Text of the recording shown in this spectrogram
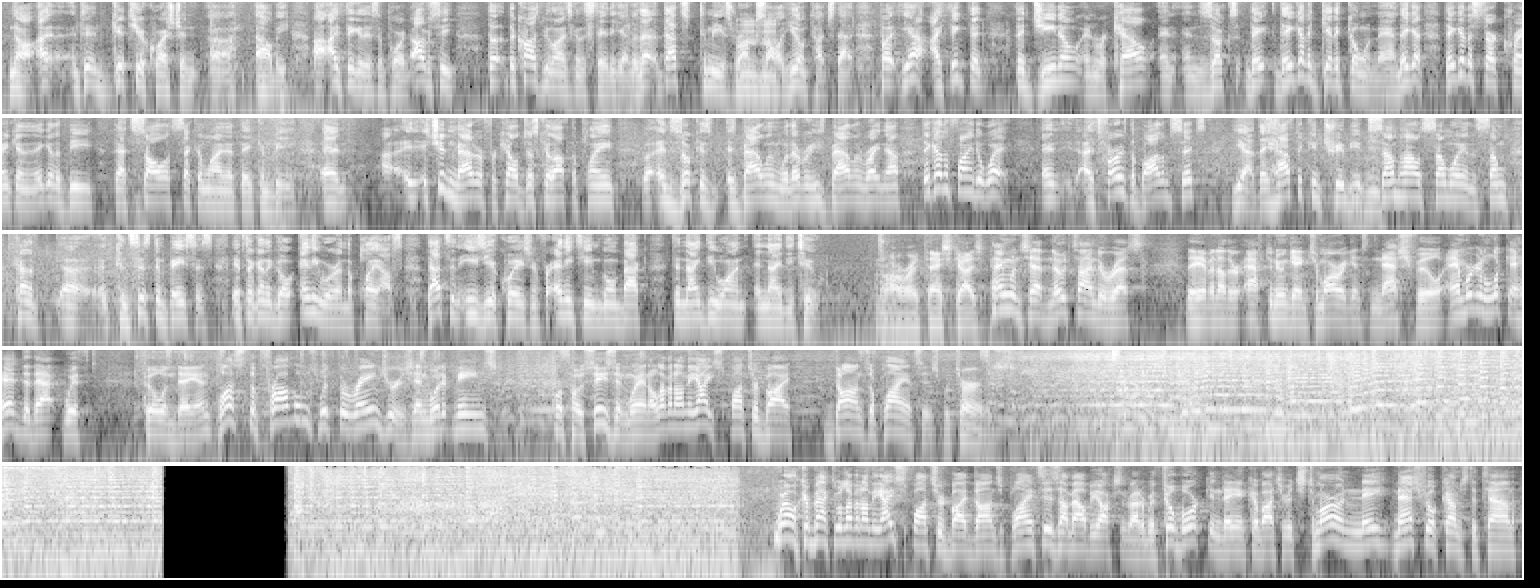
No, I, to get to your question, uh, Albie, I think it is important. Obviously, the, the Crosby line is going to stay together. That, that's, to me, is rock mm-hmm. solid. You don't touch that. But, yeah, I think that, that Gino and Rakell and, and Zooks, they, they got to get it going, man. They got they got to start cranking, and they got to be that solid second line that they can be. And uh, it, it, shouldn't matter if Rakell just got off the plane and Zook is, is battling whatever he's battling right now. They got to find a way. And as far as the bottom six, yeah, they have to contribute mm-hmm. somehow, some way, on some kind of uh, consistent basis if they're going to go anywhere in the playoffs. That's an easy equation for any team going back to 91 and 92. All right, thanks, guys. Penguins have no time to rest. They have another afternoon game tomorrow against Nashville, and we're going to look ahead to that with Phil and Dan, plus the problems with the Rangers and what it means for postseason when 11 on the ice, sponsored by Don's Appliances returns. Welcome back to 11 on the Ice, sponsored by Don's Appliances. I'm Albie Oxenrider with Phil Bourque and Dan Kovacevic. Tomorrow, Na Nashville comes to town.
